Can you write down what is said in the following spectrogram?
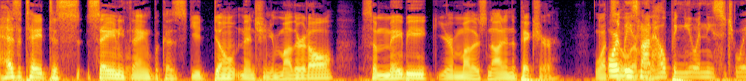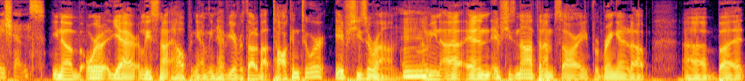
hesitate to s- say anything because you don't mention your mother at all. So maybe your mother's not in the picture whatsoever. Or at least not helping you in these situations. You know, or yeah, or at least not helping you. I mean, have you ever thought about talking to her if she's around? I mean, uh, and if she's not, then I'm sorry for bringing it up. Uh, but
